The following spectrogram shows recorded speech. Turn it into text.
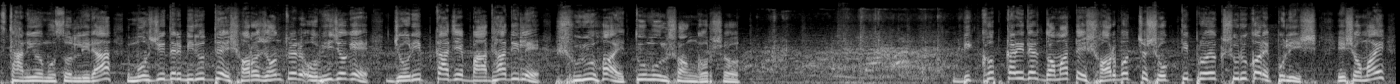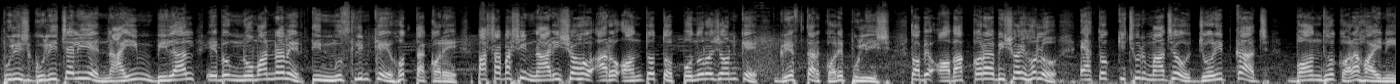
স্থানীয় মুসল্লিরা মসজিদের বিরুদ্ধে ষড়যন্ত্রের অভিযোগে জরিপ কাজে বাধা দিলে শুরু হয় তুমুল সংঘর্ষ। বিক্ষোভকারীদের দমাতে সর্বোচ্চ শক্তি প্রয়োগ শুরু করে পুলিশ। এ সময় পুলিশ গুলি চালিয়ে নাইম, বিলাল এবং নোমান নামের তিন মুসলিমকে হত্যা করে। পাশাপাশি নারীসহ আরও অন্তত পনেরো জনকে গ্রেফতার করে পুলিশ। তবে অবাক করা বিষয় হলো, এত কিছুর মাঝেও জরিপ কাজ বন্ধ করা হয়নি।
